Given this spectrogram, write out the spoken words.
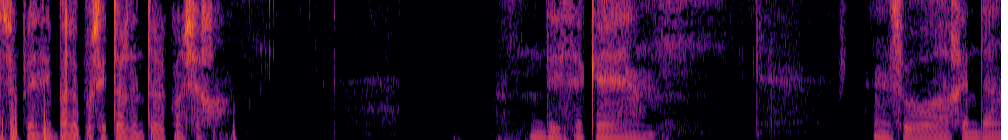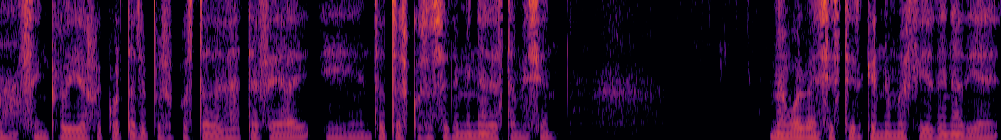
su principal opositor dentro del Consejo. Dice que en su agenda se incluye recortar el presupuesto de la TFA y, entre otras cosas, eliminar esta misión. Me vuelve a insistir que no me fíe de nadie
